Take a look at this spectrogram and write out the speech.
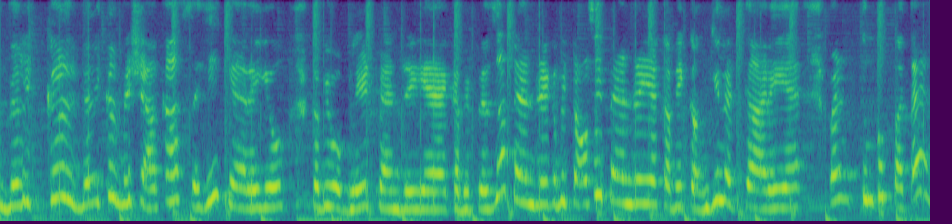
बिल्कुल बिल्कुल, विशाखा सही कह रही हो। कभी वो ब्लेड पहन रही है, कभी पिज्जा पहन रही है, कभी टॉफी पहन रही है, कभी कंघी लटका रही है। पर तुमको पता है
